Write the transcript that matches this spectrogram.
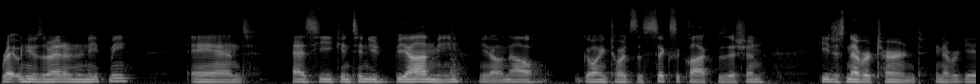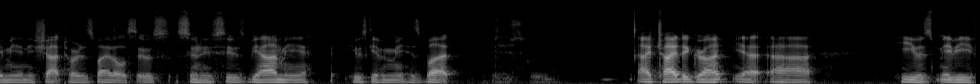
right when he was right underneath me. And as he continued beyond me, you know, now going towards the six o'clock position, he just never turned. He never gave me any shot toward his vitals. It was as soon as he was beyond me, he was giving me his butt. Did you squeak? I tried to grunt. Yeah, uh, he was maybe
